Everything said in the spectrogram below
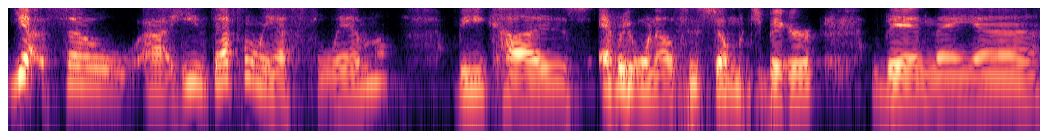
Yeah, so uh, he's definitely a slim because everyone else is so much bigger than they uh,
